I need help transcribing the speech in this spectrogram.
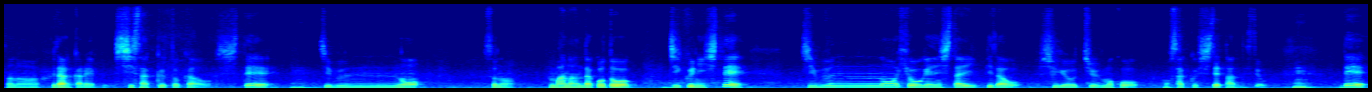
その普段から試作とかをして自分のその学んだことを軸にして自分の表現したいピザを修行中もこう模索してたんですよ。うんうん。で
